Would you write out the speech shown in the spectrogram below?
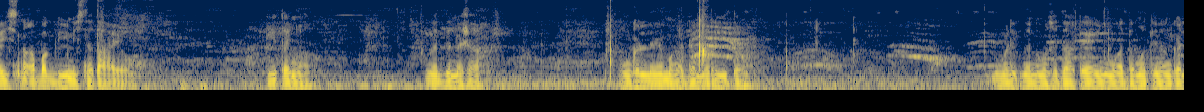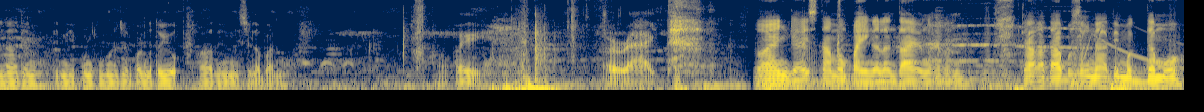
Guys. Nakapaglinis na tayo. Kita nyo. Ganda na siya. Tanggal na yung mga damo rito. Bumalik na naman sa dati yung mga damo tinanggal natin. Tinipon ko muna dyan pag natuyo. Atin silaban. Okay. Alright. So ayan guys, tamang pahinga lang tayo ngayon. Kakatapos lang natin magdamo.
